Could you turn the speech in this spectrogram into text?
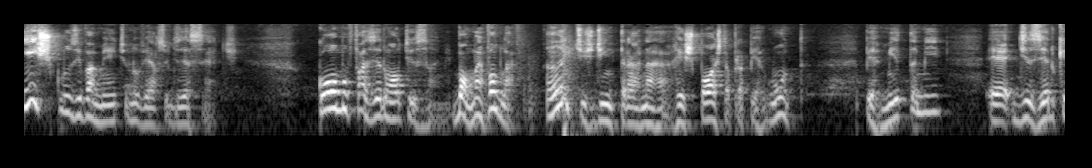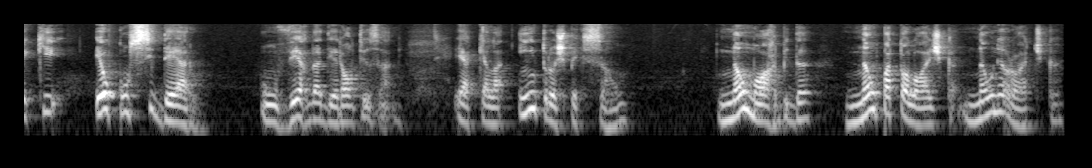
exclusivamente no verso 17 como fazer um autoexame. Bom, mas vamos lá. Antes de entrar na resposta para a pergunta, permita-me é, dizer o que, que eu considero um verdadeiro autoexame. É aquela introspecção não mórbida, não patológica, não neurótica,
